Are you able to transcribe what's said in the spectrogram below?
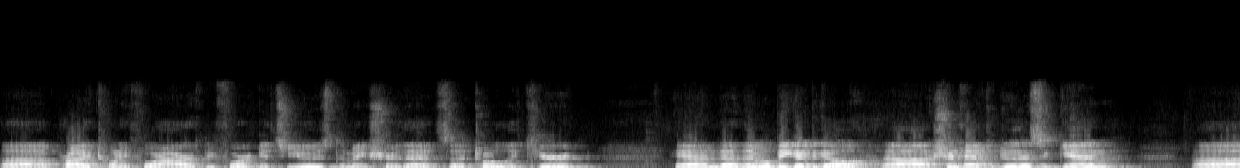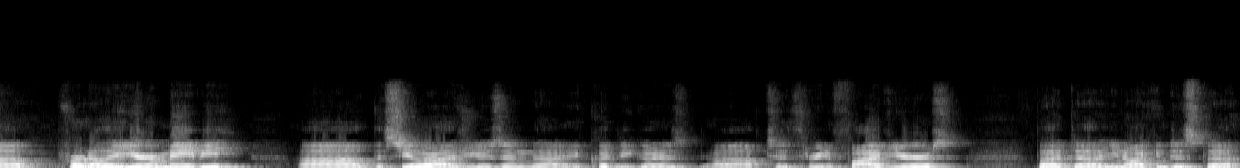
uh, probably 24 hours before it gets used to make sure that it's uh, totally cured. And uh, then we'll be good to go. Uh, shouldn't have to do this again for another year maybe. Uh, the sealer I was using, uh, it could be good as uh, up to three to five years. But, uh, you know, I can just uh,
